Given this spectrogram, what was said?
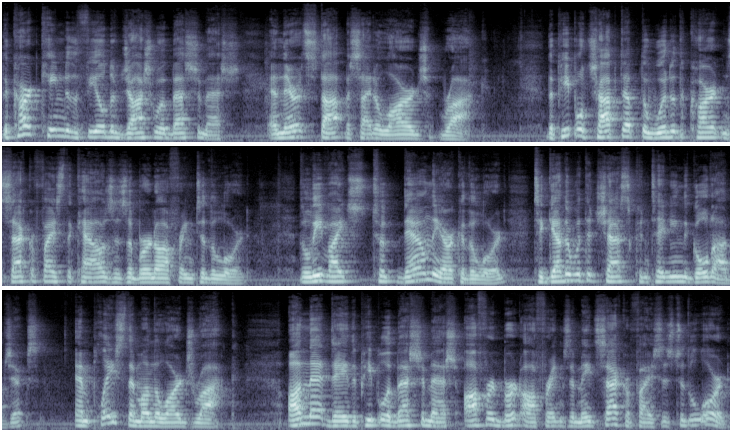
The cart came to the field of Joshua Beth Shemesh, and there it stopped beside a large rock. The people chopped up the wood of the cart and sacrificed the cows as a burnt offering to the Lord. The Levites took down the ark of the Lord, together with the chest containing the gold objects, and placed them on the large rock. On that day, the people of Bethshemesh offered burnt offerings and made sacrifices to the Lord.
